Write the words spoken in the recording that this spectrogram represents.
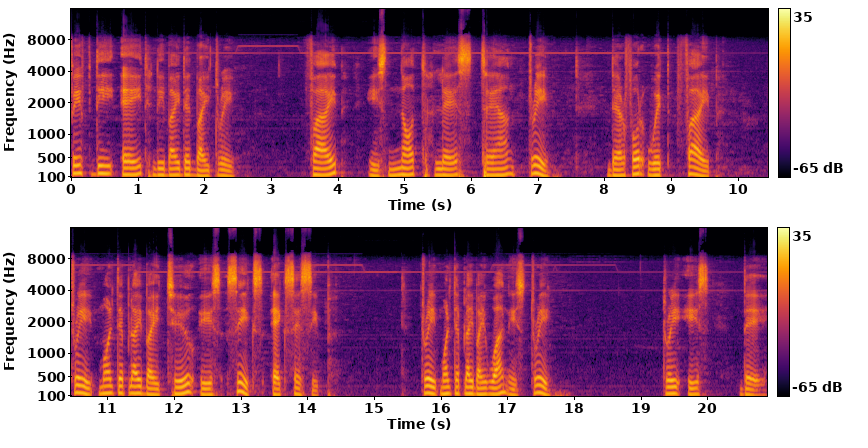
58 divided by 3. 5 is not less than 3. Therefore, with 5, 3 multiplied by 2 is 6 excessive. 3 multiplied by 1 is 3. 3 is the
